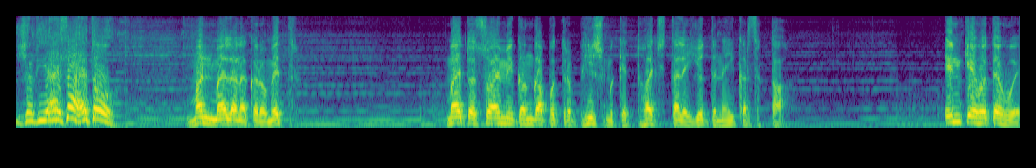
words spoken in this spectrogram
यदि ऐसा है तो? मन मैला न करो मित्र। मैं तो स्वयं ही गंगा पुत्र भीष्म के ध्वज तले युद्ध नहीं कर सकता। इनके होते हुए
